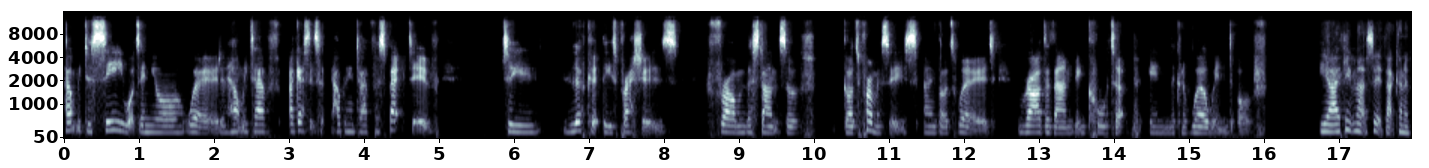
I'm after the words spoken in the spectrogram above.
help me to see what's in your word and help me to have i guess it's helping to have perspective to look at these pressures from the stance of god's promises and god's word rather than being caught up in the kind of whirlwind of yeah, I think that's it. That kind of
